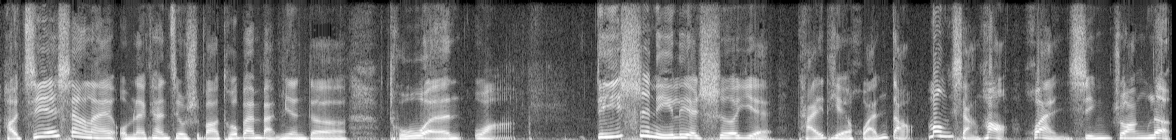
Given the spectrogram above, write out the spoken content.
好，接下来我们来看《自由时报》头版版面的图文，哇！迪士尼列车也台铁环岛梦想号换新装了，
